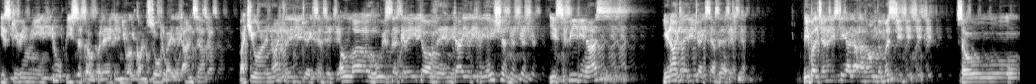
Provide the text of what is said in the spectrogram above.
is giving me two pieces of bread and you are consoled by that answer. But you are not ready to accept it. Allah, who is the creator of the entire creation, is feeding us. You're not ready to accept that. People generally stay around the masjid. So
